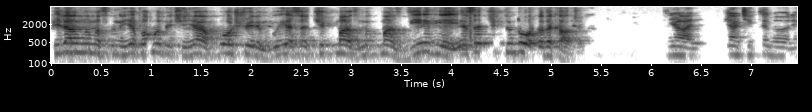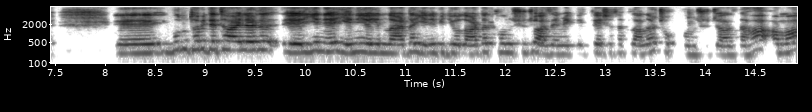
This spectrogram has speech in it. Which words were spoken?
planlamasını yapamadığı için ya boş verin bu yasa çıkmaz mıkmaz diye diye yasa çıktığında ortada kalacak. Yani gerçekten öyle. Ee, bunun tabii detaylarını e, yine yeni yayınlarda, yeni videolarda konuşacağız. Emeklilikte yaşa takılanları çok konuşacağız daha ama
